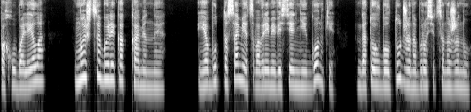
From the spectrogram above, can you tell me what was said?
Паху болело, мышцы были как каменные. Я будто самец во время весенней гонки готов был тут же наброситься на жену.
